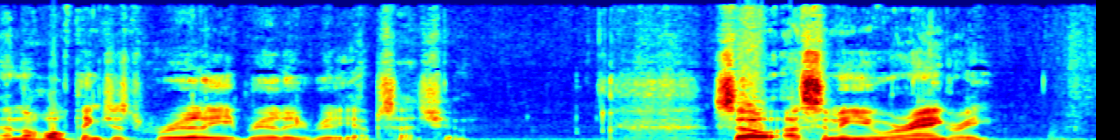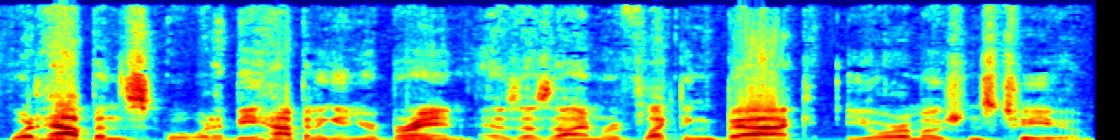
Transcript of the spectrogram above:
And the whole thing just really, really, really upsets you. So, assuming you were angry, what happens, what would be happening in your brain is as I'm reflecting back your emotions to you,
